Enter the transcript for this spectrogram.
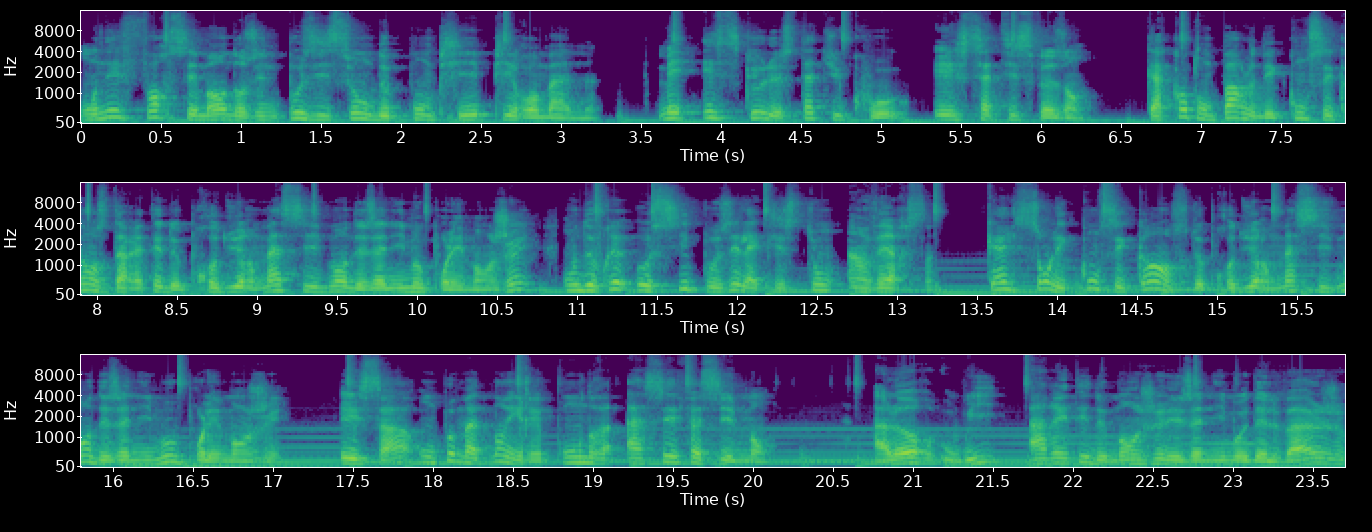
On est forcément dans une position de pompier pyromane. Mais est-ce que le statu quo est satisfaisant? Car quand on parle des conséquences d'arrêter de produire massivement des animaux pour les manger, on devrait aussi poser la question inverse. Quelles sont les conséquences de produire massivement des animaux pour les manger? Et ça, on peut maintenant y répondre assez facilement. Alors oui, arrêter de manger les animaux d'élevage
